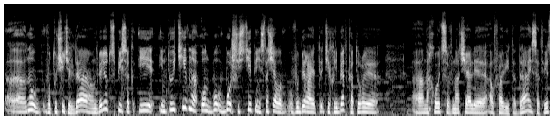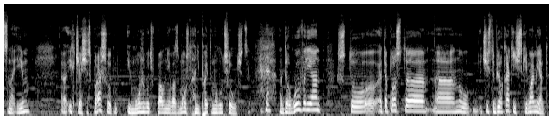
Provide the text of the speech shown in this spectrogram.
ну, вот учитель, да, он берет список, и интуитивно он в большей степени сначала выбирает этих ребят, которые находятся в начале алфавита, да, и, соответственно, им их чаще спрашивают, и, может быть, вполне возможно, они поэтому лучше учатся. А другой вариант, что это просто, э, ну, чисто бюрократический момент.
